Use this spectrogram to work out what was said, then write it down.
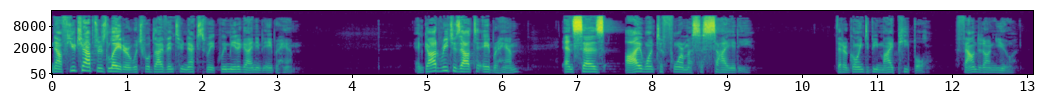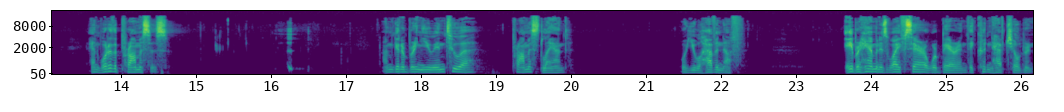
Now, a few chapters later, which we'll dive into next week, we meet a guy named Abraham. And God reaches out to Abraham and says, I want to form a society that are going to be my people, founded on you. And what are the promises? I'm going to bring you into a promised land where you will have enough. Abraham and his wife Sarah were barren, they couldn't have children.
